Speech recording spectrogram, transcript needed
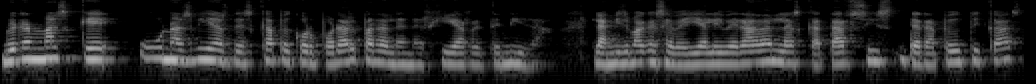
no eran más que unas vías de escape corporal para la energía retenida, la misma que se veía liberada en las catarsis terapéuticas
